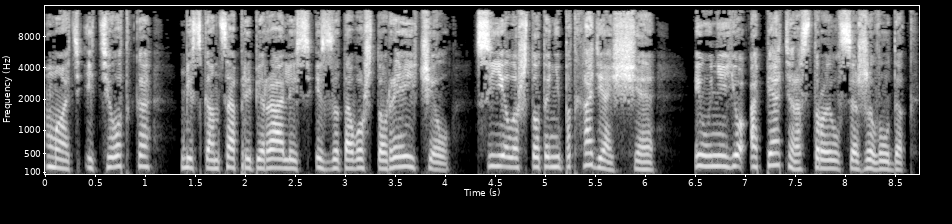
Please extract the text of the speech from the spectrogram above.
Мать и тетка без конца припирались из-за того, что Рэйчел съела что-то неподходящее, и у нее опять расстроился желудок.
